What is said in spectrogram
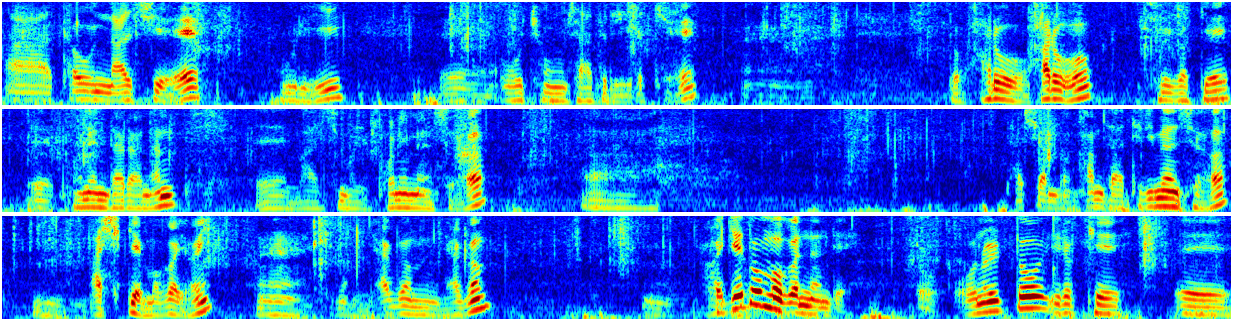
아, 더운 날씨에 우리 에, 오총사들이 이렇게 에, 또 하루하루 즐겁게 에, 보낸다라는 에, 말씀을 보내면서 아, 다시 한번 감사드리면서 음, 맛있게 먹어요. 예, 지금 야금야금 음, 어제도 먹었는데 또 오늘 또 이렇게 에,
